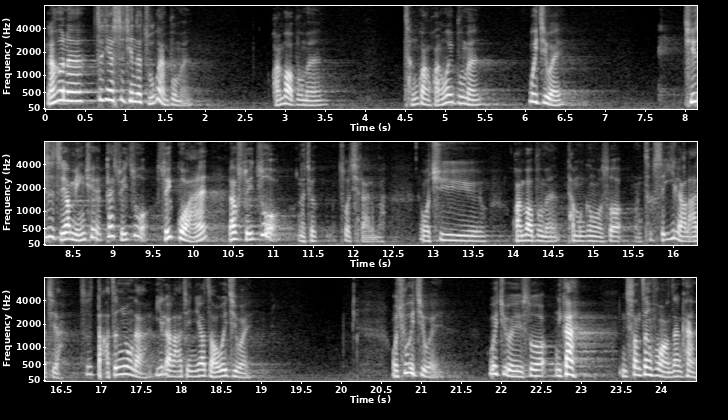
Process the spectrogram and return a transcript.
然后呢，这件事情的主管部门，环保部门、城管环卫部门、卫计委，其实只要明确该谁做、谁管，然后谁做，那就做起来了嘛。我去环保部门，他们跟我说，这是医疗垃圾啊，这是打针用的医疗垃圾，你要找卫计委。我去卫计委，卫计委说，你看，你上政府网站看。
